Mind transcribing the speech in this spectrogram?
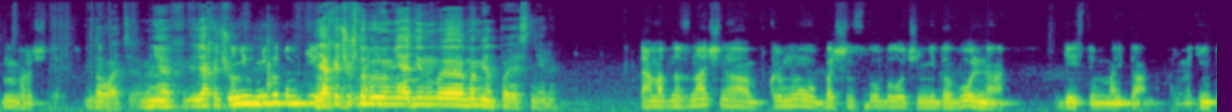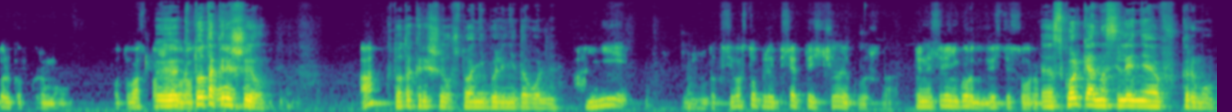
Ну, прочитайте. Давайте. Мне, я хочу, Не, не в этом дело. я хочу, чтобы вы мне один э, момент пояснили. Там однозначно в Крыму большинство было очень недовольно действием Майдана. Понимаете, не только в Крыму. Вот у вас пошел Э, кто так решил? А? Кто так решил, что они были недовольны? Они... Ну, так в Севастополе 50 тысяч человек вышло. При населении города 240. Э, Сколько населения в Крыму?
